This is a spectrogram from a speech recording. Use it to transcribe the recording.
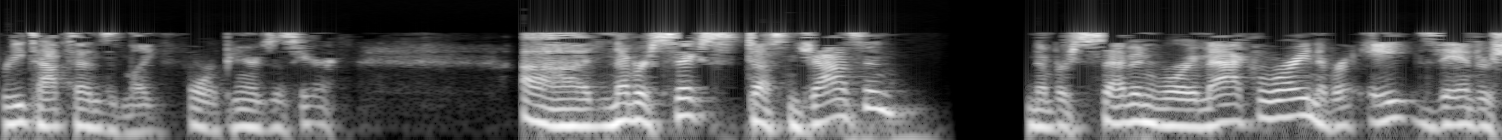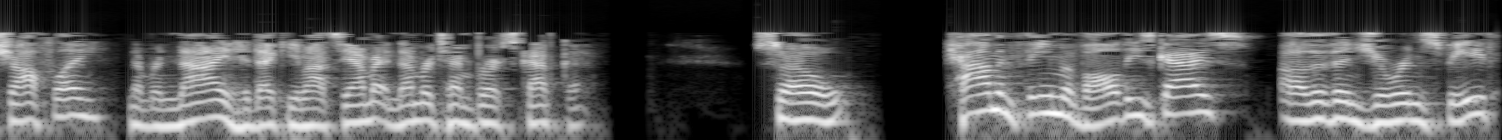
three top tens in like four appearances here. Uh, number six, Dustin Johnson. Number seven, Rory McIlroy. Number eight, Xander Schauffele. Number nine, Hideki Matsuyama. And number 10, Brooks Koepka. So common theme of all these guys, other than Jordan Spieth,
